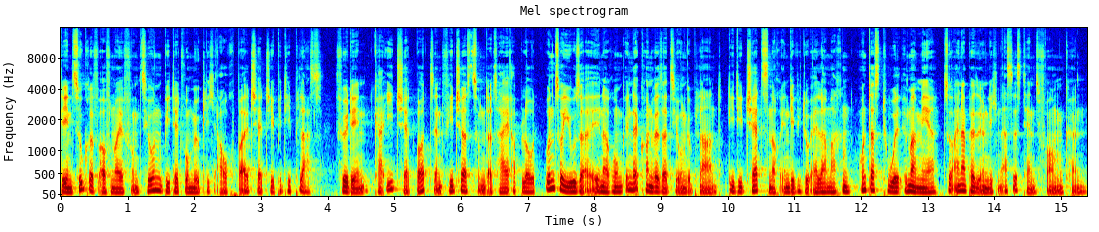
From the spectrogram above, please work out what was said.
Den Zugriff auf neue Funktionen bietet womöglich auch bald ChatGPT Plus. Für den KI-Chatbot sind Features zum Datei-Upload und zur User-Erinnerung in der Konversation geplant, die die Chats noch individueller machen und das Tool immer mehr zu einer persönlichen Assistenz formen können.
